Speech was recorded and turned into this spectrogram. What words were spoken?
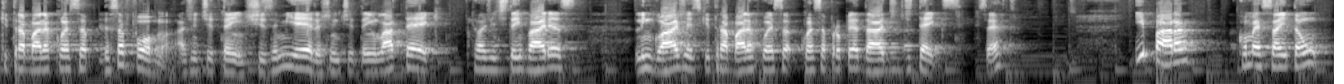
que trabalha com essa dessa forma. A gente tem XML, a gente tem o LaTeX, então a gente tem várias linguagens que trabalham com essa, com essa propriedade de tags, certo? E para começar então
